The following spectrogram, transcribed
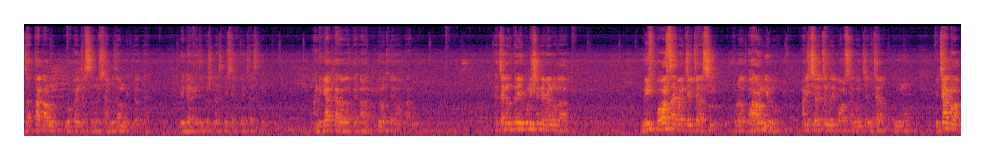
जत्ता काढून लोकांच्या समस्या आम्ही जाऊन घेतल्या होत्या. विद्यार्थ्याचे प्रश्न असतील शेतकऱ्याचे असतील. आणि ज्ञात करायला त्या काळात विरोध केला होता आम्ही. त्याच्यानंतर एकोणीसशे नव्याण्णवला मी पवार साहेबांच्या विचाराशी थोडं भारावून गेलो. आणि शरदचंद्र पवार साहेबांच्या विचारात म्हणून विचार मला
